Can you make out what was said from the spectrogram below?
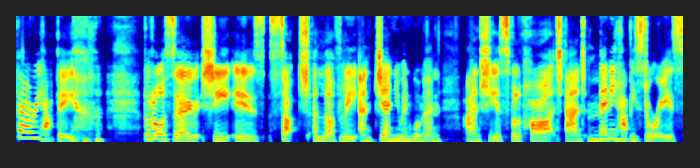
very happy. but also, she is such a lovely and genuine woman, and she is full of heart and many happy stories.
